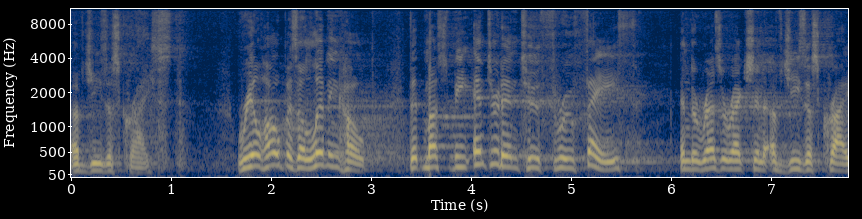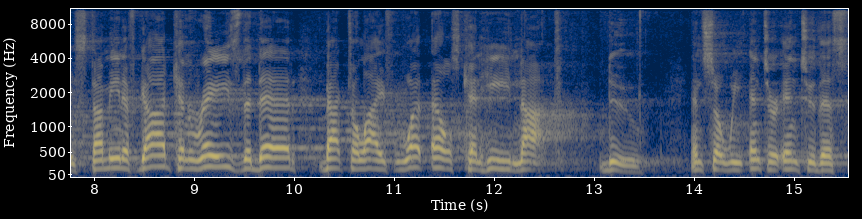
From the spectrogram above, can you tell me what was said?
of Jesus Christ. Real hope is a living hope that must be entered into through faith in the resurrection of Jesus Christ. I mean, if God can raise the dead back to life, what else can He not do? And so we enter into this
